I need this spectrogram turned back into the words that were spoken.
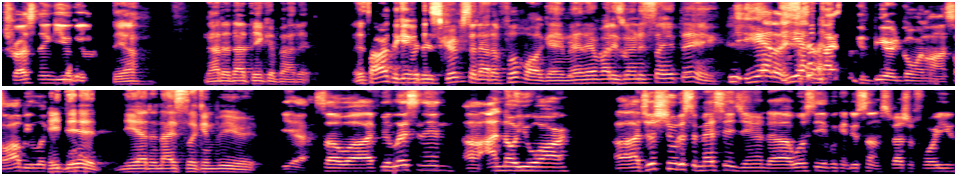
We're trusting you. Yeah. Now that I think about it. It's hard to give a description at a football game, man. Everybody's wearing the same thing. He, he had a he had a nice looking beard going on, so I'll be looking. He did. He had a nice looking beard. Yeah. So uh, if you're listening, uh, I know you are. Uh, just shoot us a message, and uh, we'll see if we can do something special for you.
